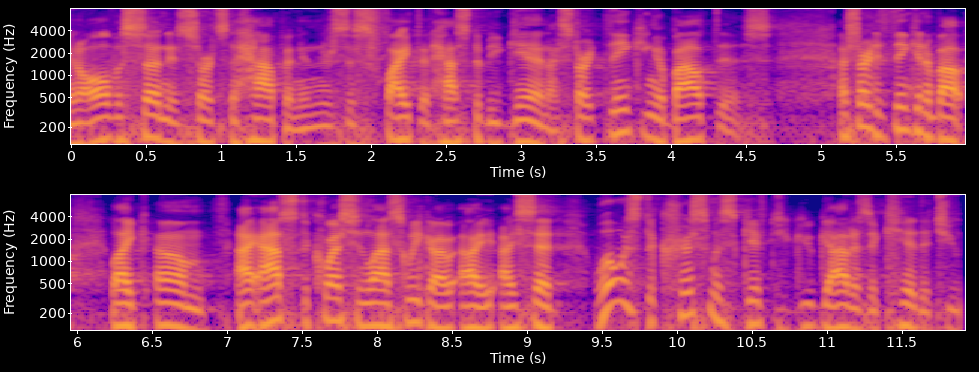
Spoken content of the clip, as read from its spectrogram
and all of a sudden it starts to happen, and there's this fight that has to begin. I start thinking about this. I started thinking about, like, um, I asked the question last week. I, I, I, said, What was the Christmas gift you got as a kid that you,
